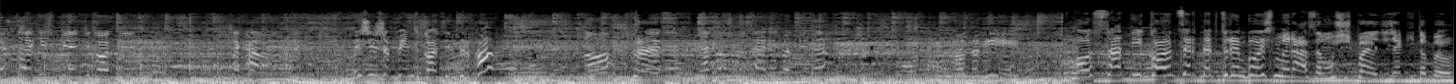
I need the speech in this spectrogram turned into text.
jeszcze jakieś 5 godzin. Czekamy. Myślisz, że 5 godzin tylko? No, Które? Którym byłyśmy razem, musisz powiedzieć, jaki to był.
